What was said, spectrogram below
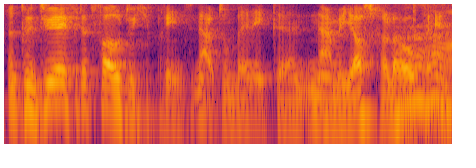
Dan kunt u even dat fotootje printen. Nou, toen ben ik eh, naar mijn jas gelopen. En,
